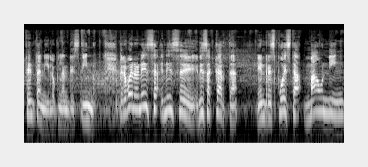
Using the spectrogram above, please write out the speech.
fentanilo clandestino. Pero bueno, en esa, en ese, en esa carta, en respuesta, Mao Ning,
